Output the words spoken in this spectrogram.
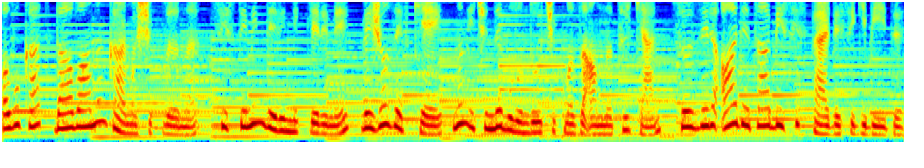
Avukat davanın karmaşıklığını, sistemin derinliklerini ve Joseph K.'nın içinde bulunduğu çıkmazı anlatırken sözleri adeta bir sis perdesi gibiydi.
